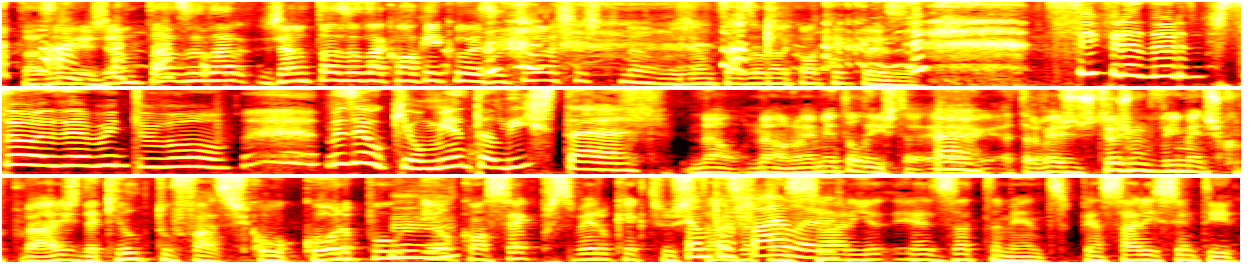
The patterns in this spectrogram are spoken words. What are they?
estás a ver? Já me estás a, dar, já me estás a dar qualquer coisa. Tu achas que não, mas já me estás a dar qualquer coisa. Decifrador de pessoas é muito bom. Mas é o quê? Um mentalista? Não, não, não é mentalista. Ah. É através dos teus movimentos corporais, daquilo que tu fazes com o corpo, ele consegue perceber o que é que tu um estás a profiler. pensar. E, exatamente, pensar e sentir.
